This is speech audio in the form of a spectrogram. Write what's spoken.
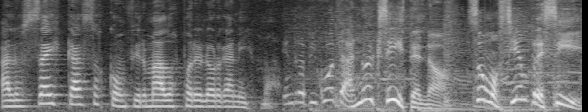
a los seis casos confirmados por el organismo. En Rapicuotas no existe el no. Somos siempre sí.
